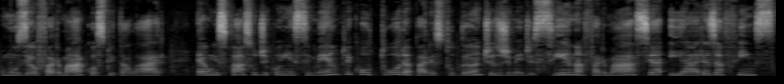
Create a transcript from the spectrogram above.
O Museu Farmaco Hospitalar é um espaço de conhecimento e cultura para estudantes de medicina, farmácia e áreas afins,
